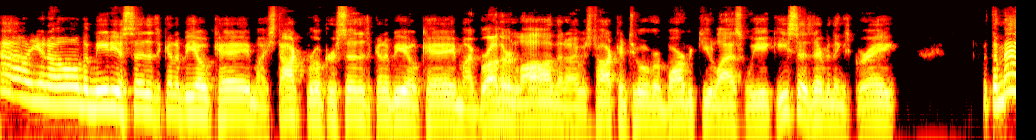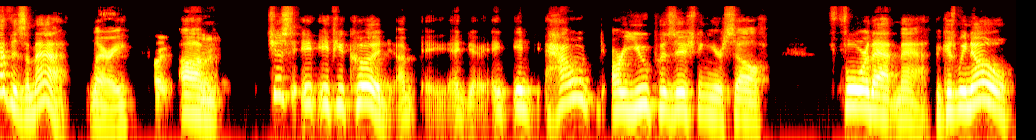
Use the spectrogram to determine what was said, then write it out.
well, you know, the media says it's going to be okay. My stockbroker says it's going to be okay. My brother-in-law that I was talking to over barbecue last week, he says everything's great. But the math is a math, Larry. Right, Um, right. Just if, if you could, um, it, it, how are you positioning yourself for that math? Because we know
